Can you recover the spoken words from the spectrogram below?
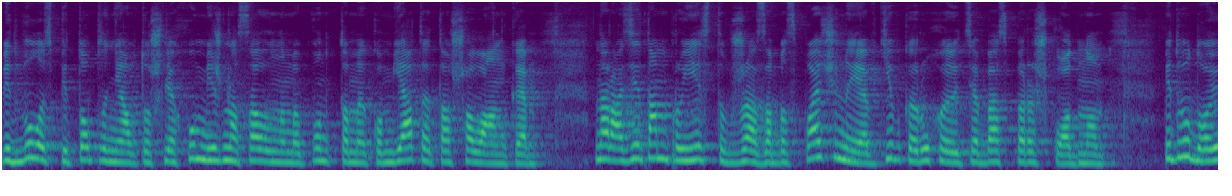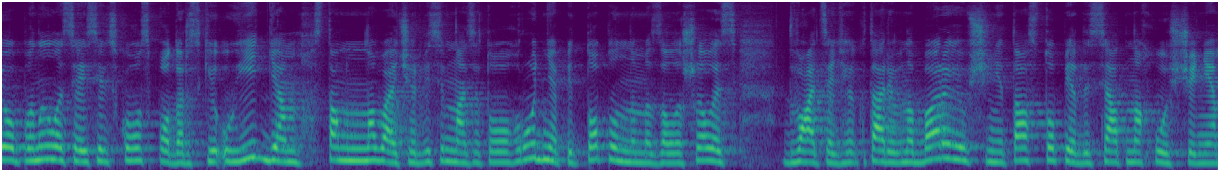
відбулось підтоплення автошляху між населеними пунктами Ком'яти та Шаланки. Наразі там проїзд вже забезпечений, і автівки рухаються безперешкодно. Під водою опинилися і сільськогосподарські угіддя. Станом на вечір 18 грудня підтопленими залишились 20 гектарів на Берегівщині та 150 на Хущині.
